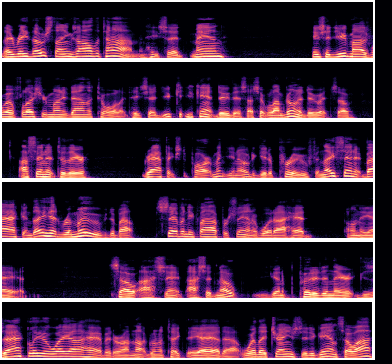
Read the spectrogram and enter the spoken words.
They read those things all the time. And he said, Man, he said, You might as well flush your money down the toilet. He said, You, you can't do this. I said, Well, I'm going to do it. So I sent it to their graphics department, you know, to get a proof. And they sent it back, and they had removed about 75% of what I had on the ad. So I sent, I said, nope, you're going to put it in there exactly the way I have it, or I'm not going to take the ad out. Well, they changed it again, so I,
